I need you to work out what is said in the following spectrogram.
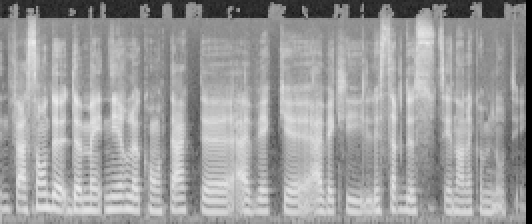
une façon de, de maintenir le contact euh, avec, euh, avec les- le cercle de soutien dans la communauté.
